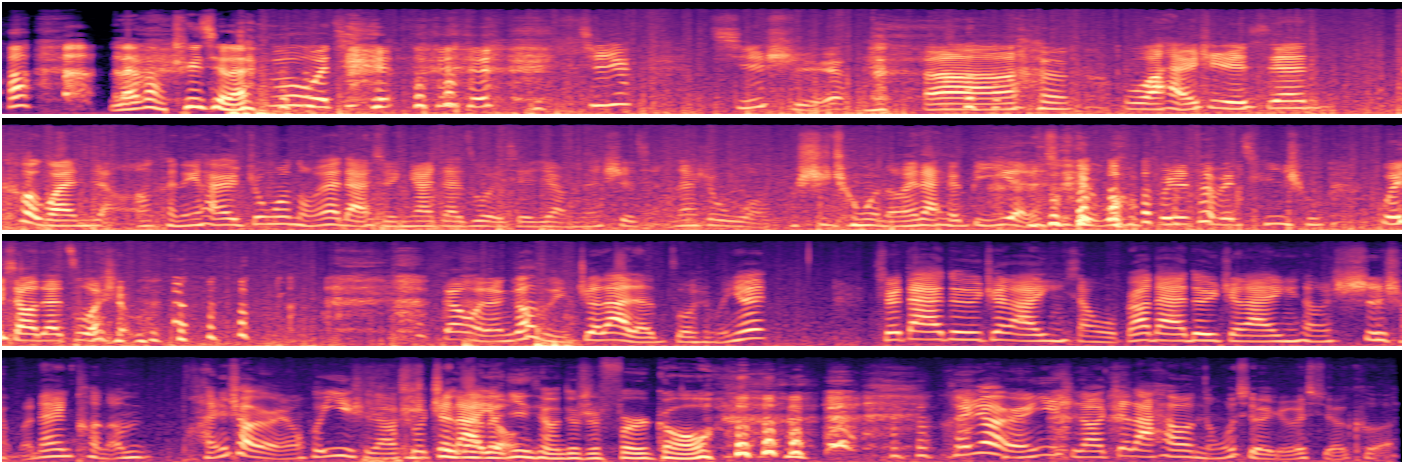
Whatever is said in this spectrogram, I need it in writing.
来吧，吹起来。不，我这 其实其实呃，我还是先客观讲啊，肯定还是中国农业大学应该在做一些这样的事情，但是我不是中国农业大学毕业的，所以我不是特别清楚贵校在做什么。但我能告诉你浙大在做什么，因为其实大家对于浙大的印象，我不知道大家对于浙大的印象是什么，但是可能很少有人会意识到说 浙大的有印象就是分儿高。很少有人意识到浙大还有农学这个学科，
